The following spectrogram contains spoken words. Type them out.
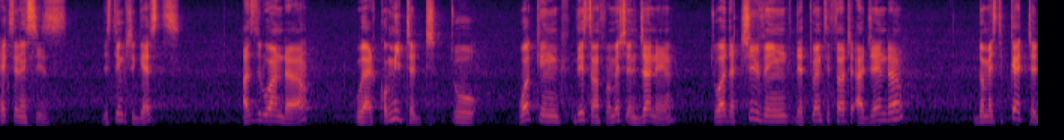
Excellencies, distinguished guests, as Rwanda, we are committed to working this transformation journey toward achieving the 2030 agenda domesticated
